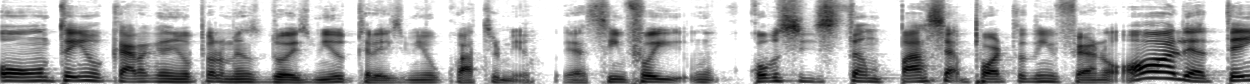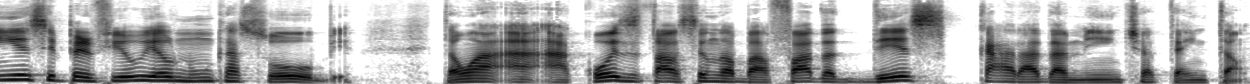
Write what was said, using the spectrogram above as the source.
ontem o cara ganhou pelo menos 2 mil, 3 mil, 4 mil. E assim foi como se destampasse a porta do inferno. Olha, tem esse perfil e eu nunca soube. Então a, a coisa estava sendo abafada descaradamente até então.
